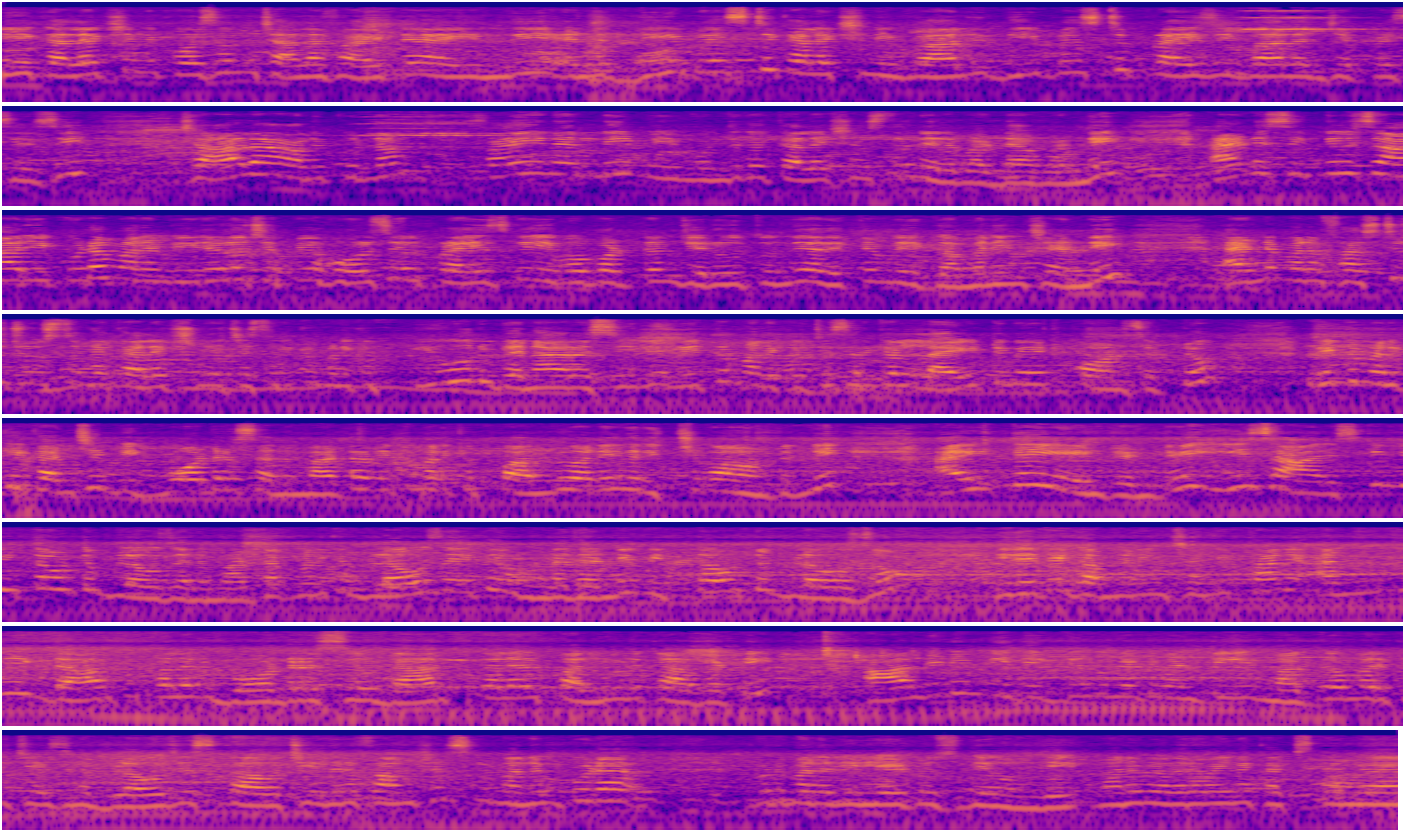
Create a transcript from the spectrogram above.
ఈ కలెక్షన్ కోసం చాలా ఫైట్ అయింది. అండ్ ది బెస్ట్ కలెక్షన్ ఇవ్వాలి ది బెస్ట్ ప్రైజ్ ఇవ్వాలని చెప్పేసి చాలా అనుకున్నాం. ఫైనల్లీ మీ ముందుగా కలెక్షన్స్తో నిలబడ్డామండి. అండ్ సింగిల్ సారీ కూడా మనం వీడియోలో చెప్పే హోల్సేల్ ప్రైస్గా ఇవ్వబడటం జరుగుతుంది. అదైతే మీరు గమనించండి. అండ్ మనం ఫస్ట్ చూస్తున్న కలెక్షన్ వచ్చేసరికి మనకి ప్యూర్ బెనారసీలు విత్ మనకి వచ్చేసరికి లైట్ వెయిట్ కాన్సెప్ట్ విత్ మనకి మంచి బిగ్ బార్డర్స్ అనమాట వీటి మనకి పళ్ళు అనేది రిచ్గా ఉంటుంది. అయితే ఏంటంటే ఈ శారీస్కి వితౌట్ బ్లౌజ్ అనమాట మనకి బ్లౌజ్ అయితే ఉండదండి. వితౌట్ బ్లౌజ్ ఇదైతే గమనించండి. కానీ అన్ని dark colour borders dark colour పళ్ళులు కాబట్టి ఆల్రెడీ మీ దగ్గర ఉన్నటువంటి మగ్గం వర్క్ చేసిన బ్లౌజెస్ కావచ్చు ఏదైనా ఫంక్షన్స్కి మనం కూడా ఇప్పుడు మన రిలేటివ్స్దే ఉంది. మనం ఎవరైనా ఖచ్చితంగా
